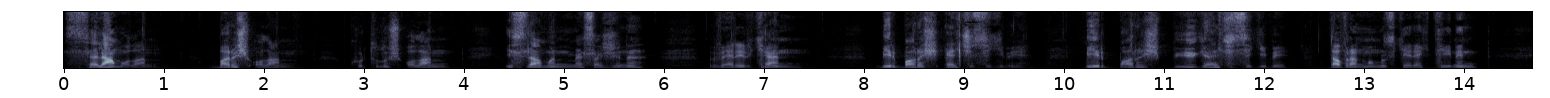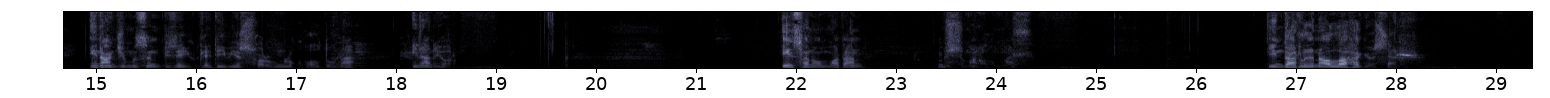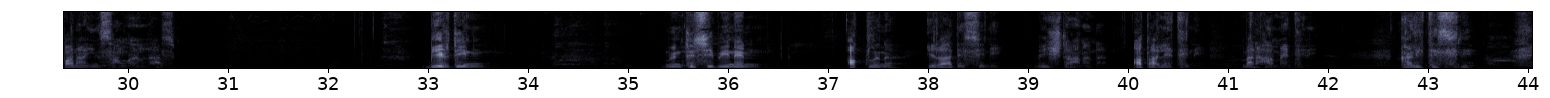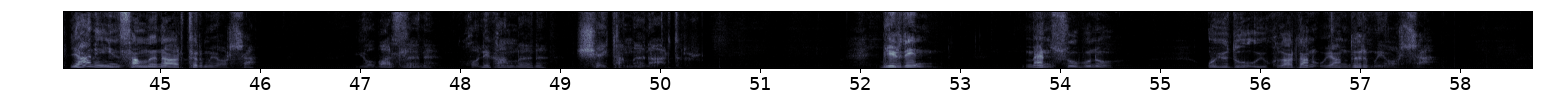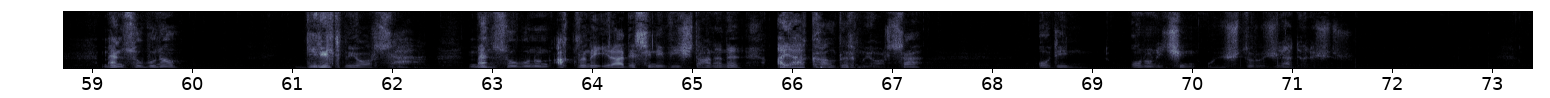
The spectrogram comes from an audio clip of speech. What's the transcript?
Selam olan, barış olan, kurtuluş olan İslam'ın mesajını verirken bir barış elçisi gibi, bir barış büyük elçisi gibi davranmamız gerektiğinin inancımızın bize yüklediği bir sorumluluk olduğuna inanıyorum. İnsan olmadan Müslüman olmaz. Dindarlığını Allah'a göster. Bana insanlığın lazım. Bir din, müntesibinin aklını, iradesini, vicdanını, adaletini, merhametini, kalitesini, yani insanlığını artırmıyorsa, yobazlığını, holiganlığını, şeytanlığını artırır. Bir din, mensubunu uyuduğu uykulardan uyandırmıyorsa, mensubunu diriltmiyorsa, mensubunun aklını, iradesini, vicdanını ayağa kaldırmıyorsa, o din onun için uyuşturucuya dönüşür.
